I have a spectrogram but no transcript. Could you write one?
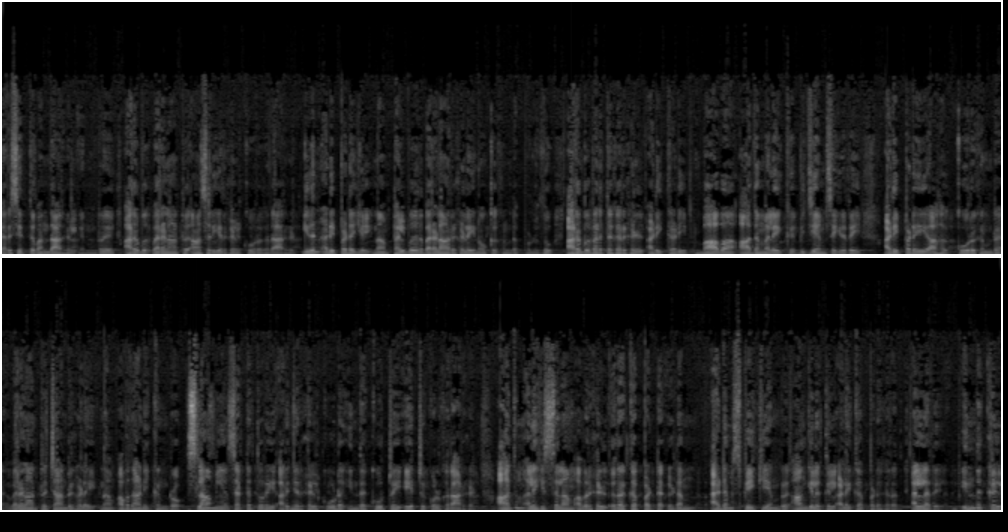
தரிசித்து வந்தார்கள் என்று அரபு வரலாற்று ஆசிரியர்கள் கூறுகிறார்கள். இதன் அடிப்படையில் நாம் பல்வேறு வரலாறுகளை நோக்குகின்ற பொழுது அரபு வர்த்தகர்கள் அடிக்கடி பாபா ஆதம் மலைக்கு விஜயம் செய்ததை அடிப்படையாக கூறுகின்ற வரலாற்று சான்றுகளை நாம் அவதானிக்கின்றோம். இஸ்லாமிய சட்டத்துறை அறிஞர்கள் கூட இந்த கூற்றை ஏற்றுக்கொள்கிறார்கள். ஆதம் அலிஹிஸ்லாம் அவர்கள் இறக்கப்பட்ட இடம் அடம் ஸ்பீக்கி என்று ஆங்கிலத்தில் அழைக்கப்படுகிறது. அல்லது இந்துக்கள்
